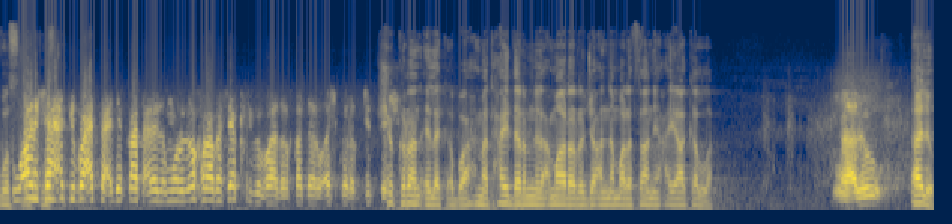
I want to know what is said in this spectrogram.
وصلت, وأنا. كان عندي بعض تعليقات على الأمور الأخرى بس اكتفي بهذا القدر وأشكرك جدا. شكرا لك أبو أحمد. حيدر من العمارة رجع لنا مرة ثانية. حياك الله. ألو؟ ألو.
